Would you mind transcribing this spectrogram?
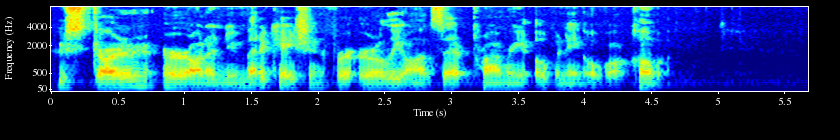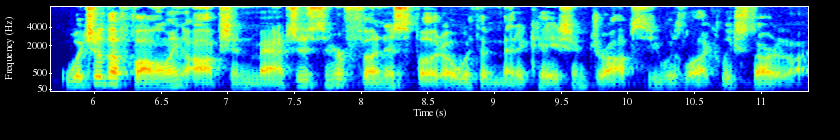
who started her on a new medication for early onset primary open angle glaucoma. Which of the following option matches her fundus photo with the medication drops she was likely started on?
